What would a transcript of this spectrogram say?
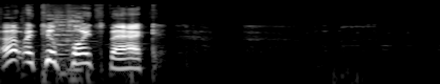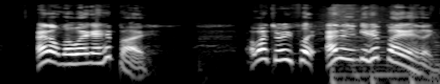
Oh, my two points back. I don't know what I got hit by. I want to replay. I didn't get hit by anything.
